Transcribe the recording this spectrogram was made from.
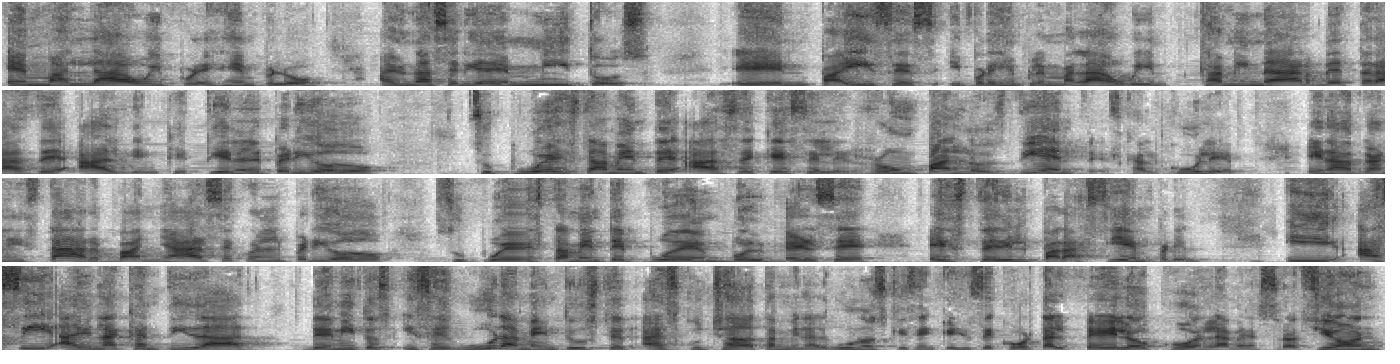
En Malawi, por ejemplo, hay una serie de mitos en países y, por ejemplo, en Malawi, caminar detrás de alguien que tiene el periodo supuestamente hace que se le rompan los dientes, calcule. En Afganistán, bañarse con el periodo supuestamente pueden volverse estéril para siempre. Y así hay una cantidad de mitos y seguramente usted ha escuchado también algunos que dicen que si se corta el pelo con la menstruación,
